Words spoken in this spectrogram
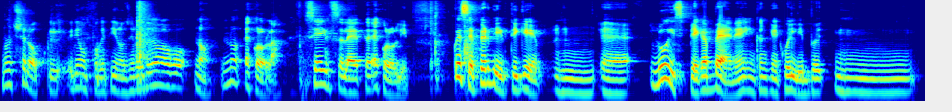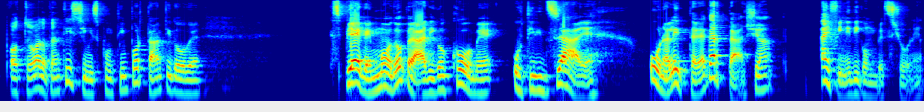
non ce l'ho qui, vediamo un pochettino se lo trovo. No, no eccolo là, Sales Letter, eccolo lì. Questo è per dirti che mh, mm, eh, lui spiega bene, anche in quel libro, mh, mm, ho trovato tantissimi spunti importanti dove spiega in modo pratico come utilizzare una lettera cartacea ai fini di conversione.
